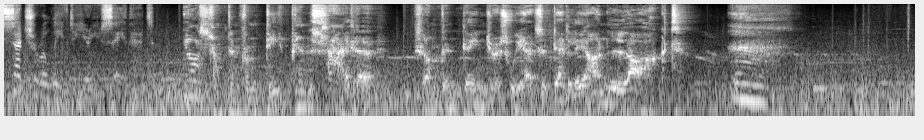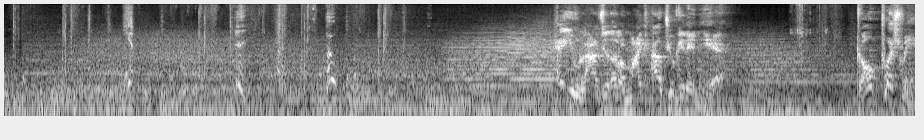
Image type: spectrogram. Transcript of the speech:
Such a relief to hear you say that. You're something from deep inside her. Something dangerous we accidentally unlocked. Yep. Oh, Hey, you lousy little Mike, how'd you get in here? Don't push me.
